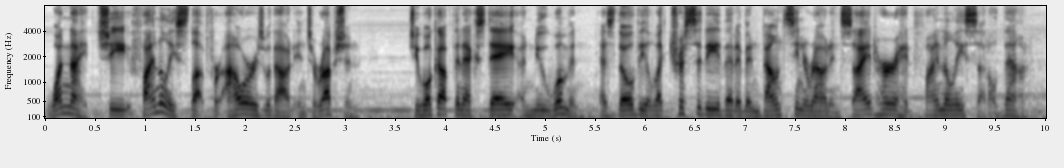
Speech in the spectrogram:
one night, she finally slept for hours without interruption. She woke up the next day a new woman, as though the electricity that had been bouncing around inside her had finally settled down.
